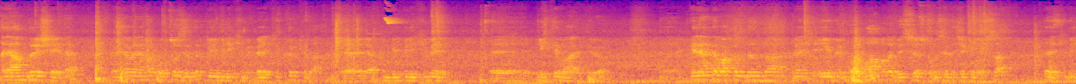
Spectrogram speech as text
dayandığı şeyler hemen hemen 30 yıllık bir birikimi, belki 40 yıla e, yakın bir birikimi e, ihtiva ediyor. E, genelde bakıldığında belki Eyüp'ün tamamını bir söz konusu edecek olursa belki bir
